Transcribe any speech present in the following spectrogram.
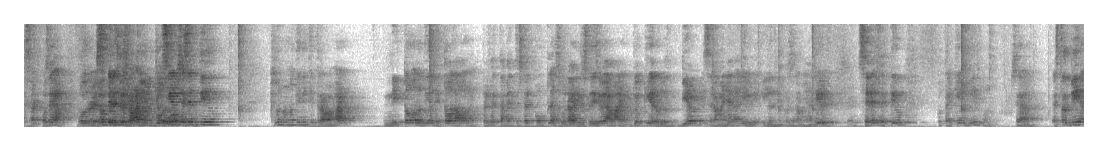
Exacto. O sea, no tienes que trabajar, yo siempre he sentido que uno no tiene que trabajar ni todos los días ni toda la hora. Perfectamente usted cumple a su horario. Usted dice, vea, Maya, yo quiero los viernes en la mañana libre y los miércoles en la mañana libre. Ser efectivo, puta, hay que vivirlo. O sea, esta es vida,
